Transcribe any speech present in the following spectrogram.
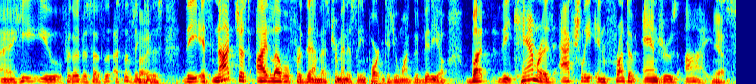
Uh, he, you, for those of us, us, us listening to this, the it's not just eye level for them. That's tremendously important because you want good video. But the camera is actually in front of Andrew's eyes. Yes.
